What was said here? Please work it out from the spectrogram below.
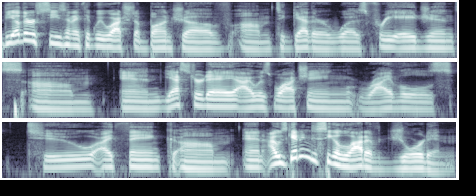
the other season I think we watched a bunch of um, together was Free Agents. Um, and yesterday I was watching Rivals two, I think, um, and I was getting to see a lot of Jordan.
